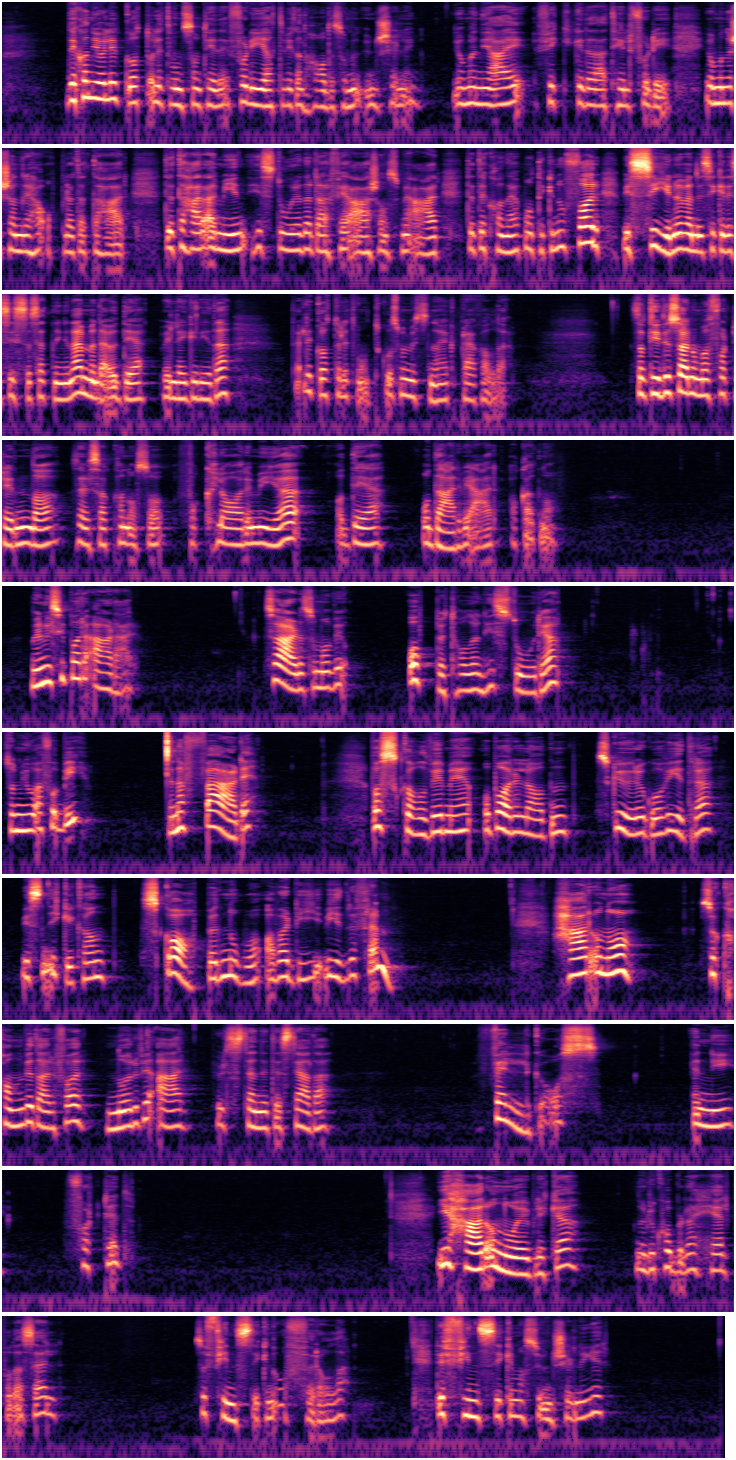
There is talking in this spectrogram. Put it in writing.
Det kan gjøre litt godt og litt vondt samtidig, fordi at vi kan ha det som en unnskyldning. Jo, men jeg fikk ikke det der til fordi Jo, men du skjønner, jeg har opplevd dette her. Dette her er min historie, det er derfor jeg er sånn som jeg er. Dette kan jeg på en måte ikke noe for. Vi sier nødvendigvis ikke de siste setningene, men det er jo det vi legger i det. Det er litt godt og litt vondt. Kos med mussene, jeg pleier å kalle det. Samtidig så er det noe med at fortiden da selvsagt kan også forklare mye av det og der vi er akkurat nå. Men hvis vi bare er der, så er det som om vi opprettholder en historie som jo er forbi. Den er ferdig. Hva skal vi med å bare la den skure og gå videre hvis den ikke kan skape noe av verdi videre frem. Her og nå så kan vi derfor, når vi er fullstendig til stede, velge oss en ny fortid. I her og nå-øyeblikket, når du kobler deg helt på deg selv, så fins det ikke noe offerrolle. Det fins ikke masse unnskyldninger.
